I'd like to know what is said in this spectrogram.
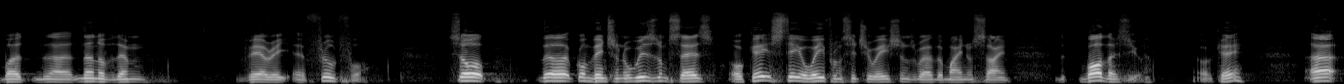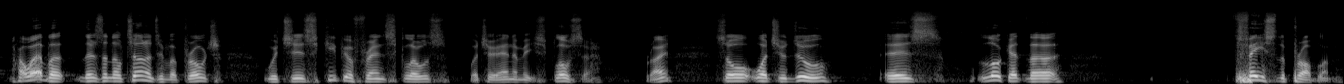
but uh, none of them very uh, fruitful. So the conventional wisdom says, okay, stay away from situations where the minus sign bothers you, okay? Uh, however, there's an alternative approach, which is keep your friends close, but your enemies closer, right? So what you do is look at the, face the problem.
